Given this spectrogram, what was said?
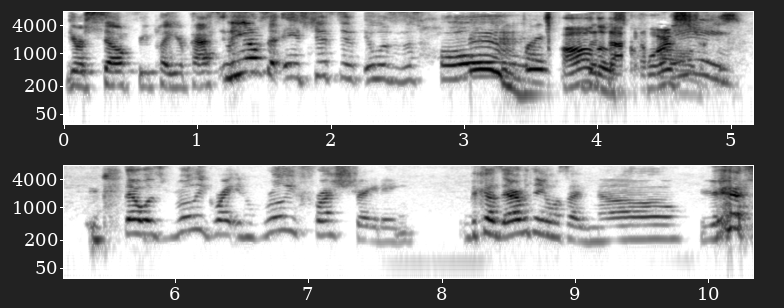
yourself replay your past? And you know what I'm saying? it's just it, it was this whole mm, like all those questions. That was really great and really frustrating because everything was like no. Yes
